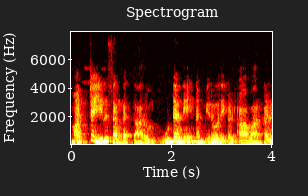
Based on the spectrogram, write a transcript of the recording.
மற்ற இரு சங்கத்தாரும் உடனே நம் விரோதிகள் ஆவார்கள்.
